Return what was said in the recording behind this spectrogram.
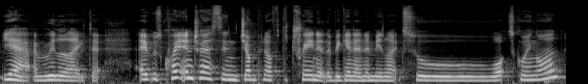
Yeah, I really liked it. It was quite interesting jumping off the train at the beginning and being like, so what's going on?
